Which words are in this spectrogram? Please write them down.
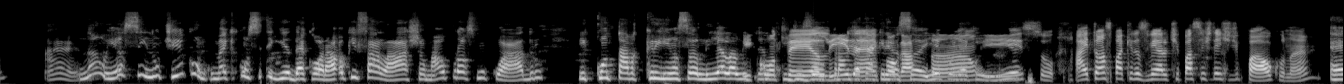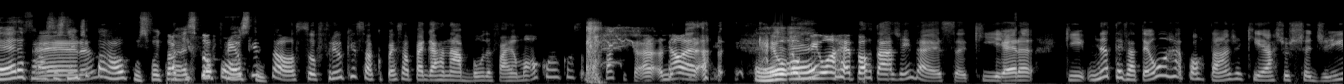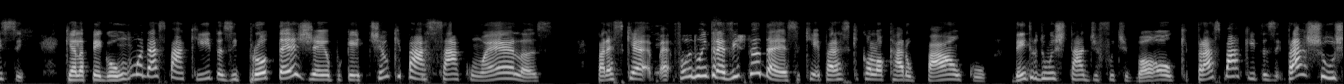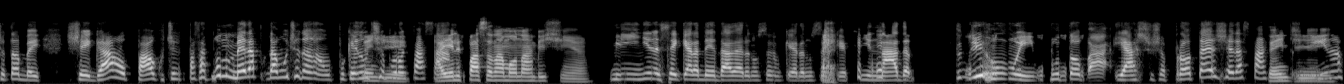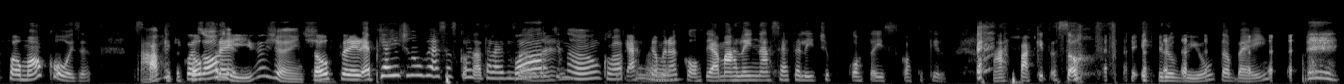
É. Não, e assim, não tinha como. Como é que conseguia decorar o que falar, chamar o próximo quadro, e quando tava criança ali, ela ali E tendo que dizer ali, pra onde é que né, a a criança ia, pra onde é que ia. isso. Ah, então as paquitas vieram tipo assistente de palco, né? Era, foi um assistente de palcos, foi com Só que esse sofreu que só, sofreu que só, que o pessoal pegava na bunda, fazia mó coisa com essa paquita. Não, era. É, Eu ouvi uma reportagem dessa, que era. que né, Teve até uma reportagem que a Xuxa disse que ela pegou uma das Paquitas e protegeu, porque tinham que passar com elas. Parece que é- é- foi numa entrevista dessa, que parece que colocaram o palco dentro de um estádio de futebol, que para as Paquitas, para a Xuxa também, chegar ao palco, tinha que passar por no meio da, da multidão, porque não tinha por Entendi. onde passar. Aí eles passam a mão nas bichinhas. Menina, sei que era dedada, era não sei o que, era não sei o que, pinada, tudo de ruim. Botou, e a Xuxa proteger das Paquitas. Entendi. Menina, foi uma coisa. Ah, que coisa sofreram, horrível, gente. sofreram. É porque a gente não vê essas coisas na televisão, Claro né? que não, claro Porque que a não. câmera corta. E a Marlene na certa ali, tipo, corta isso, corta aquilo. Mas as Paquitas sofreram, viu? Também.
